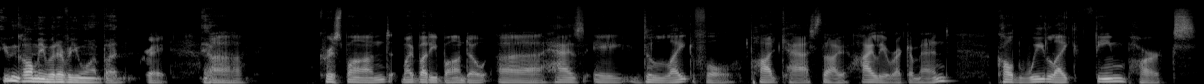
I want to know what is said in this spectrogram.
You can call me whatever you want, bud. Great. Yeah. Uh, Chris Bond, my buddy Bondo, uh, has a delightful podcast that I highly recommend called We Like Theme Parks.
